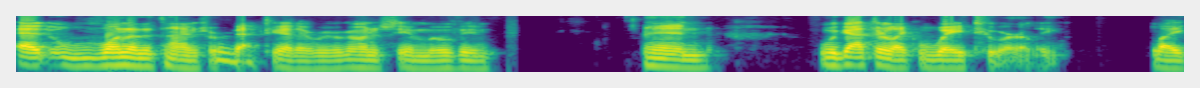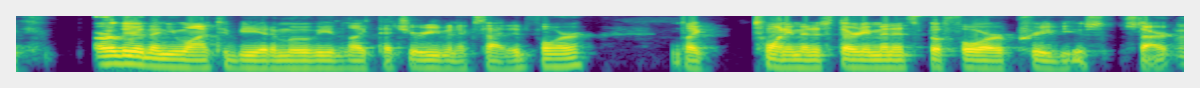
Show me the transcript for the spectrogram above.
at one of the times we were back together, we were going to see a movie and we got there like way too early. Like earlier than you want to be at a movie like that you're even excited for. Like 20 minutes, 30 minutes before previews start.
